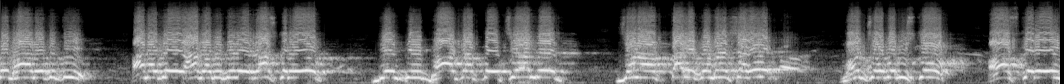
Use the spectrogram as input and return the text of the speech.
প্রধান অতিথি, আমাদের আগামী দিনের রাষ্ট্রনায়ক, বিএনপির ভারপ্রাপ্ত চেয়ারম্যান জনাব তারেক রহমান সাহেব, মঞ্চ উপবিষ্ট আজকের এই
